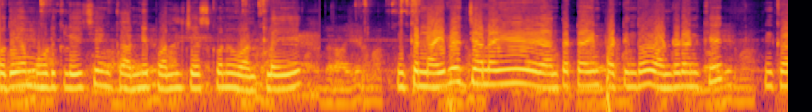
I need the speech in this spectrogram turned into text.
ఉదయం మూడుకి లేచి ఇంకా అన్ని పనులు చేసుకొని వంటలయ్యి ఇంకా నైవేద్యాలు అయ్యి ఎంత టైం పట్టిందో వండడానికి ఇంకా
